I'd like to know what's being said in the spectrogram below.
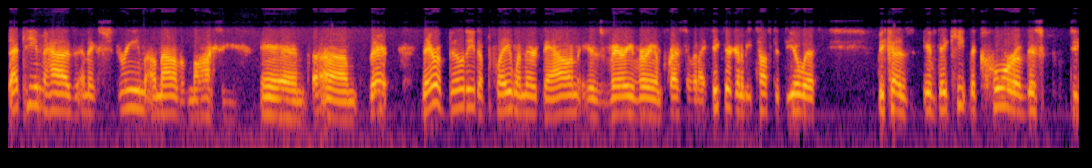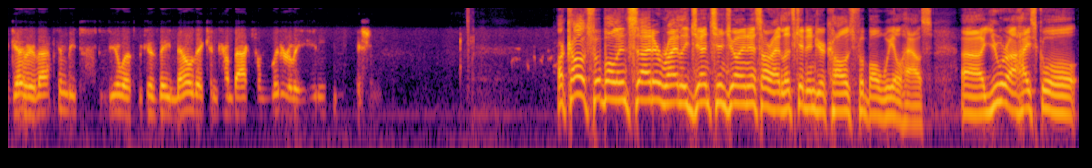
that team has an extreme amount of moxie, and um, their their ability to play when they're down is very very impressive. And I think they're going to be tough to deal with because if they keep the core of this together, that's going to be tough to deal with because they know they can come back from literally any situation. Our college football insider, Riley Jensen, join us. All right, let's get into your college football wheelhouse. Uh, you were a high school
